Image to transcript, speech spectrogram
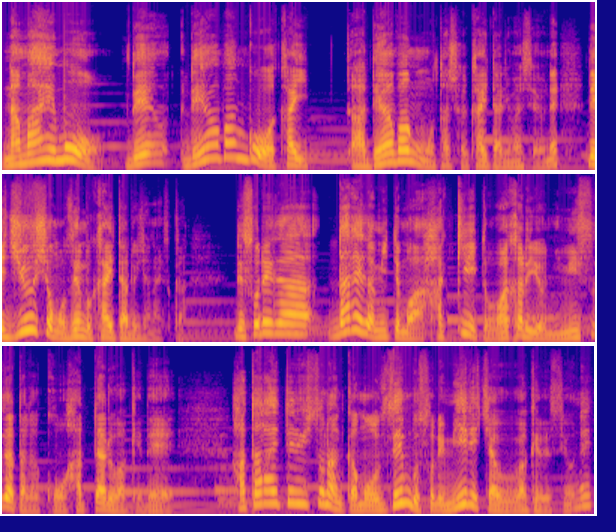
名前も電話番号は書いてあ電話番号も確か書いてありましたよね。で住所も全部書いてあるじゃないですか。でそれが誰が見てもはっきりと分かるように見姿がこう貼ってあるわけで働いてる人なんかもう全部それ見れちゃうわけですよね。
